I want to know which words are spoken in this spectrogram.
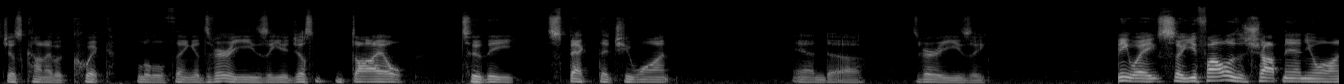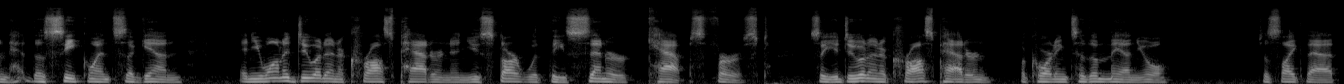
just kind of a quick little thing. It's very easy. You just dial to the spec that you want, and uh, it's very easy. Anyway, so you follow the shop manual on the sequence again, and you want to do it in a cross pattern, and you start with these center caps first. So you do it in a cross pattern according to the manual, just like that,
